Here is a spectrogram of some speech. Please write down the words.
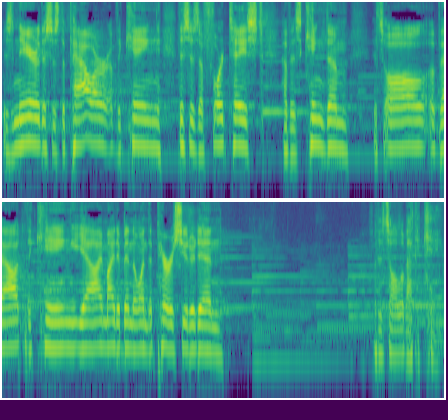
is near. This is the power of the king. This is a foretaste of his kingdom. It's all about the king. Yeah, I might have been the one that parachuted in, but it's all about the king.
